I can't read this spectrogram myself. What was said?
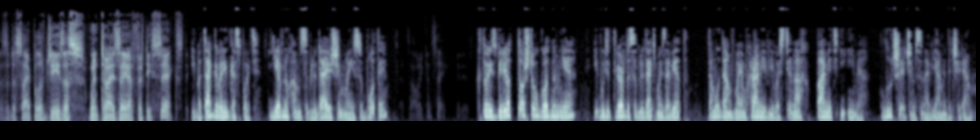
As a disciple of Jesus went to Isaiah 56. Ибо так говорит Господь, евнухам, соблюдающим мои субботы, кто изберет то, что угодно мне, и будет твердо соблюдать мой завет, тому дам в моем храме в его стенах память и имя, лучшее, чем сыновьям и дочерям.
